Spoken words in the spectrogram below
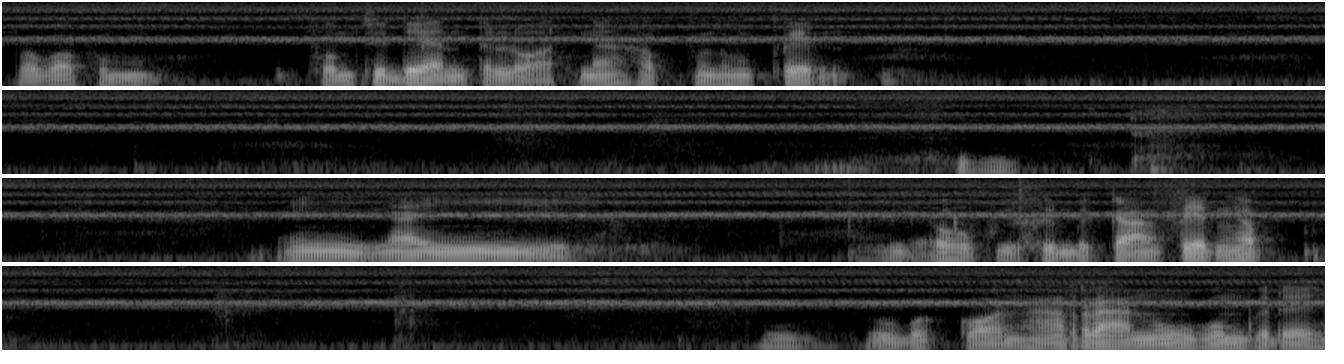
เพราะว่าผมผมสิแดนตลอดนะครับผมต้องเต้นนี่ไงเดี๋ยวผมจะขึ้นไปกลางเต้นครับ อุปกรณ์หารานหนูผมก็เลย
